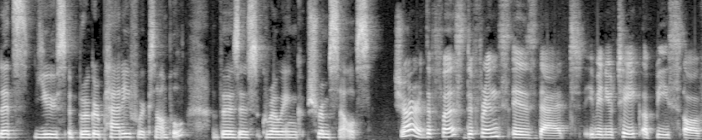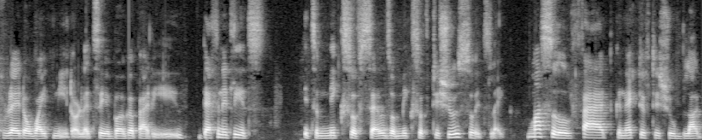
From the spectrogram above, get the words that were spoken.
Let's use a burger patty, for example, versus growing shrimp cells. Sure. The first difference is that when you take a piece of red or white meat, or let's say a burger patty, definitely it's it's a mix of cells or mix of tissues. So it's like muscle, fat, connective tissue, blood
